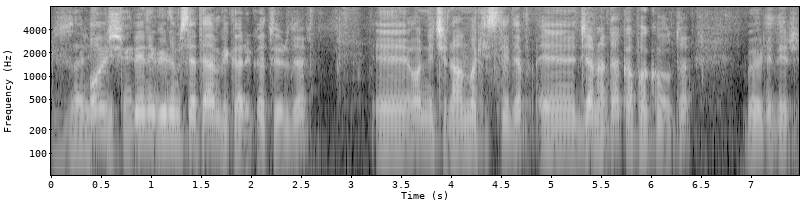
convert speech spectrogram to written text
güzel hoş beni gülümseten bir karikatürdü. E, onun için almak istedim. E, Cana da kapak oldu. Böyle bir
